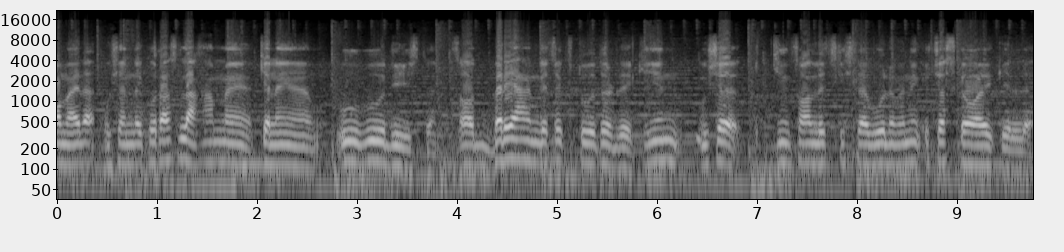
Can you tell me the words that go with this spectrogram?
olmaydi, o'shanda ko'rasizlar hamma ikkalang ham u bu deyishdi. Soat 1:30gacha kutib o'tirdik. Keyin o'sha ikkinchi sonli ichki ishlar bo'limining uchastkavoyi keldi.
